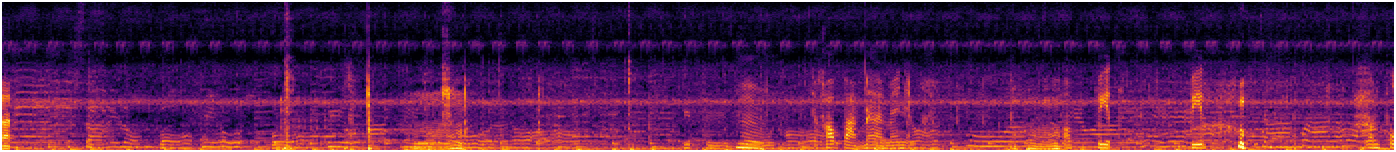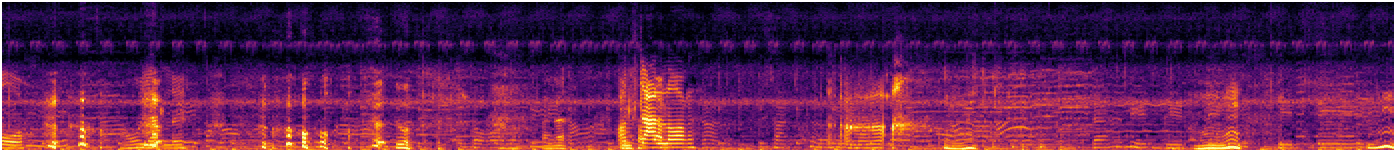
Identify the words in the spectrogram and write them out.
ตัดอืมอืมจะเข้าปากได้ไหมเนี่ยอื้อหือเอา ปิด ปิดมันโผล่เอายัดเลยดูไปนะเอาจานรองอ่าอืมอืมอืม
